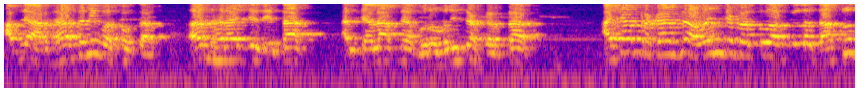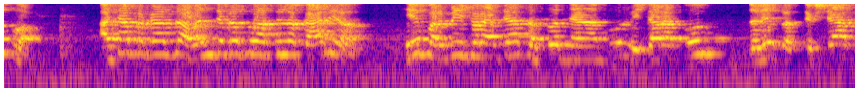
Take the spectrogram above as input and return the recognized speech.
आपल्या अर्धासनी बसवतात अर्धराज्य देतात आणि त्याला आपल्या बरोबरीचा करतात. अशा प्रकारचं अवंचकत्व असलेलं दातृत्व अशा प्रकारचं अवंचकत्व असलेलं कार्य हे परमेश्वराच्या तत्वज्ञानातून विचारातून नव्हे प्रत्यक्षात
